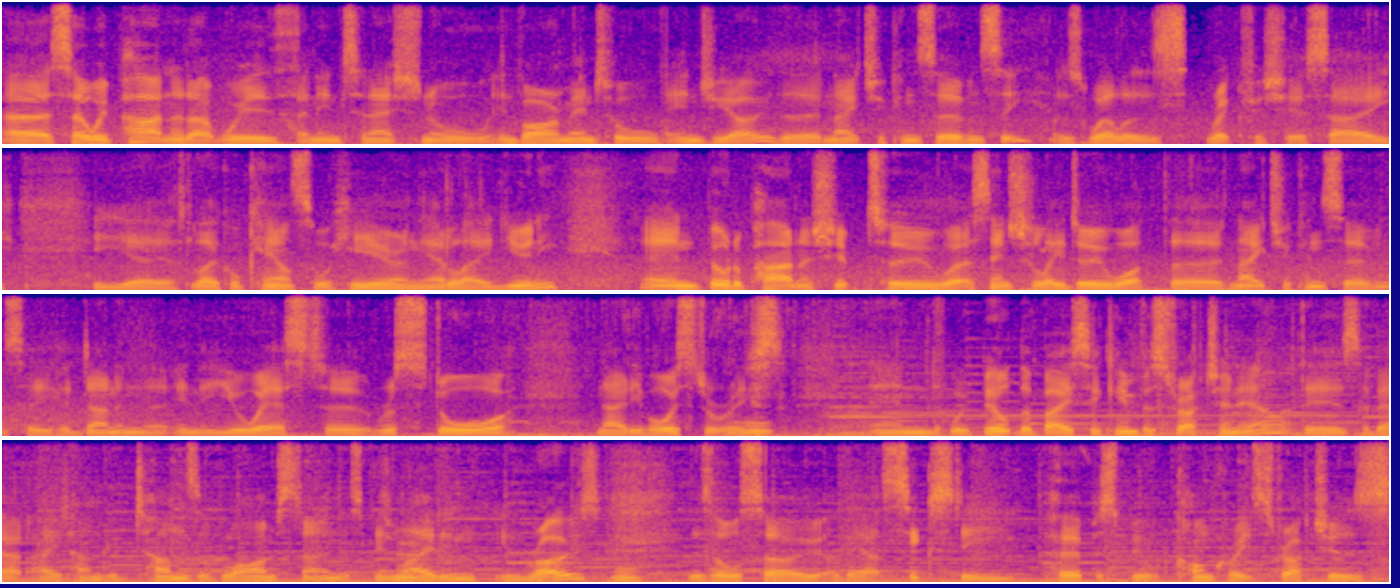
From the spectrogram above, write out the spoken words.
Uh, so we partnered up with an international environmental NGO, the Nature Conservancy, as well as Recfish SA, the uh, local council here and the Adelaide Uni, and built a partnership to uh, essentially do what the Nature Conservancy had done in the in the US to restore native oyster reefs. Mm. And we've built the basic infrastructure now. There's about 800 tonnes of limestone that's been laid in, in rows. Mm. There's also about 60 purpose-built concrete structures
